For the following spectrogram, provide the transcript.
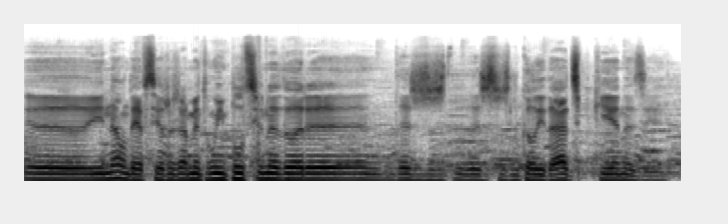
eh, e não, deve ser realmente um impulsionador eh, das, das localidades pequenas e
